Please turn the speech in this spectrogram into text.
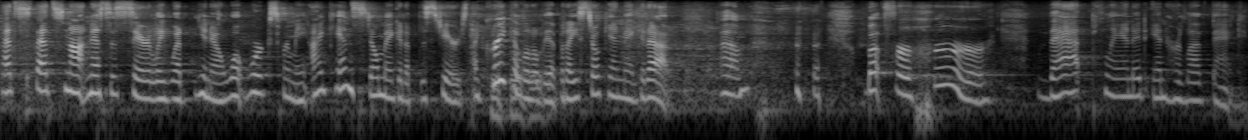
That's, that's not necessarily what, you know, what works for me. I can still make it up the stairs. I creak a little bit, but I still can make it up. Um, but for her, that planted in her love bank,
